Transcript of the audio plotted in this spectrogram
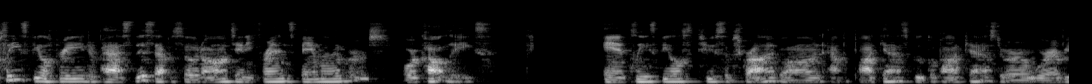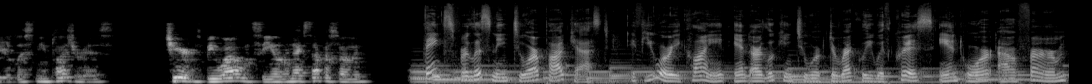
Please feel free to pass this episode on to any friends, family members, or colleagues. And please feel to subscribe on Apple Podcasts, Google Podcasts, or wherever your listening pleasure is. Cheers, be well, and see you on the next episode. Thanks for listening to our podcast. If you are a client and are looking to work directly with Chris and or our firm,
